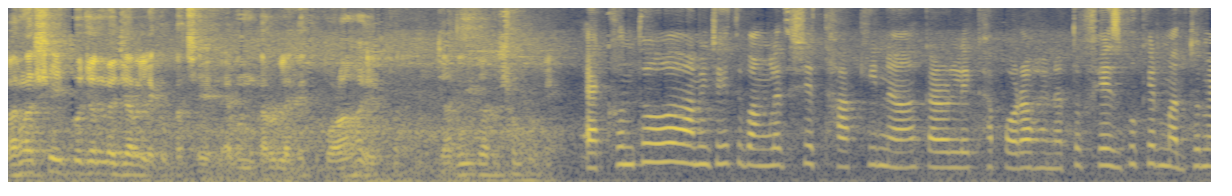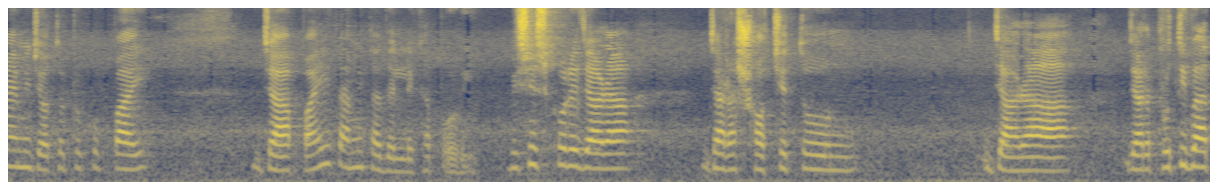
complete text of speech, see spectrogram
বাংলাদেশে এই প্রজন্মের যারা লেখক আছে এবং কারও লেখা পড়া হয় জানেন তাদের সম্পর্কে এখন তো আমি যেহেতু বাংলাদেশে থাকি না কারও লেখা পড়া হয় না তো ফেসবুকের মাধ্যমে আমি যতটুকু পাই যা পাই আমি তাদের লেখা পড়ি। বিশেষ করে যারা যারা সচেতন, যারা যারা প্রতিবাদ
